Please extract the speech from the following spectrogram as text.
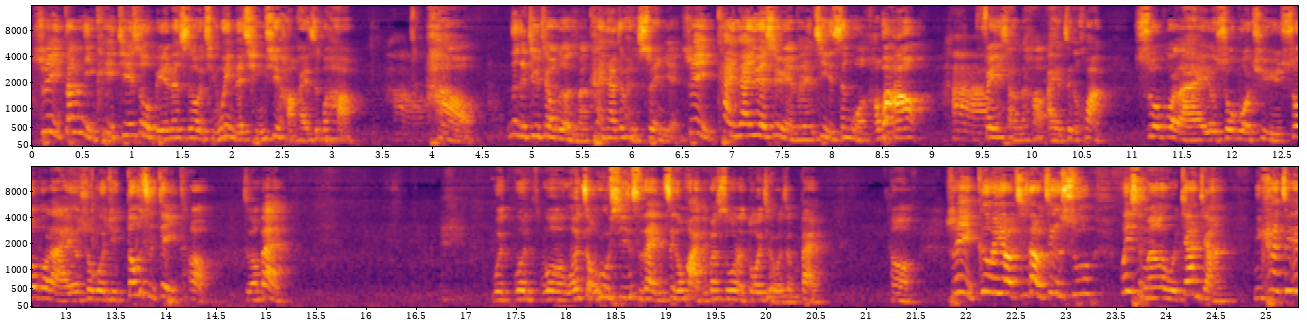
所以当你可以接受别人的时候，请问你的情绪好还是不好？好，好，那个就叫做什么？看一下就很顺眼，所以看一下越顺眼的人，自己的生活好不好？好，非常的好。哎，这个话说过来又说过去，说过来又说过去，都是这一套，怎么办？我我我我走入新时代，你这个话你不知道说了多久了，怎么办？哦，所以各位要知道这个书为什么我这样讲？你看这个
